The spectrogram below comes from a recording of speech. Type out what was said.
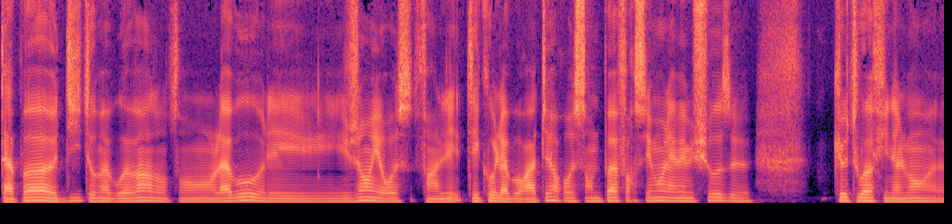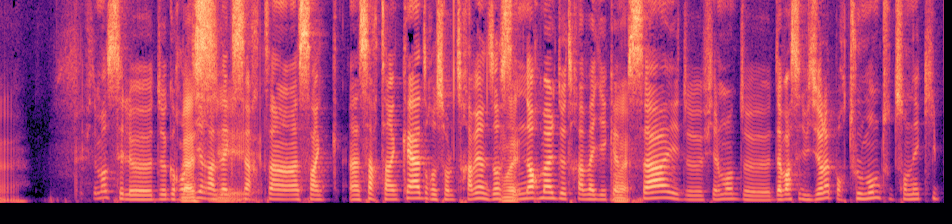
t'as pas euh, 10 Thomas Boivin dans ton labo. Les gens, ils enfin, tes collaborateurs ressentent pas forcément la même chose euh, que toi, finalement. Finalement, c'est le de grandir avec certains, un, certain cadre sur le travail en disant Ouais. c'est normal de travailler comme Ouais. ça et de finalement de- d'avoir cette vision-là pour tout le monde, toute son équipe.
